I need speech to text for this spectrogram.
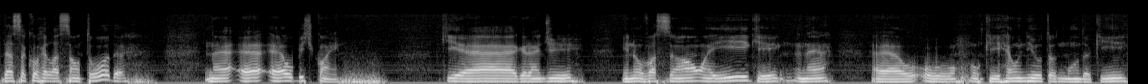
dessa correlação toda né, é, é o Bitcoin, que é grande inovação aí, que né, é o, o, o que reuniu todo mundo aqui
